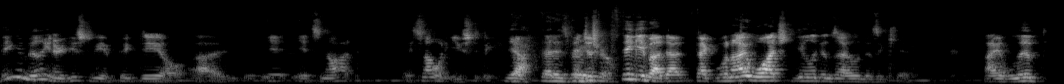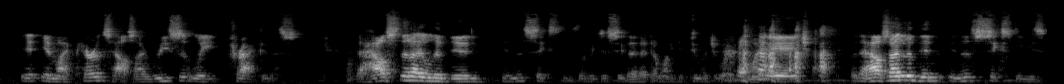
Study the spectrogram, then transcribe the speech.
being a millionaire used to be a big deal. Uh, it, it's not. It's not what it used to be. yeah, that is very and just true. thinking about that, in fact, when I watched Gilligan's Island as a kid, I lived in, in my parents' house. I recently tracked this. The house that I lived in in the 60s, let me just say that I don't want to give too much away about my age, but the house I lived in in the 60s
